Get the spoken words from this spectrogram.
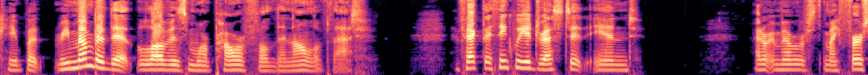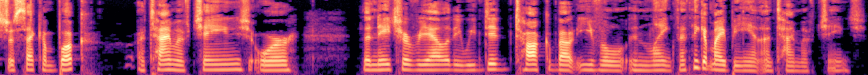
Okay, but remember that love is more powerful than all of that. In fact, I think we addressed it in, I don't remember if it's my first or second book, A Time of Change or The Nature of Reality. We did talk about evil in length. I think it might be in A Time of Change.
